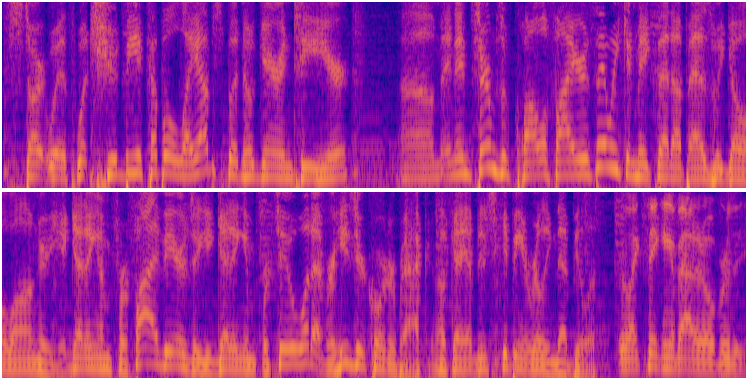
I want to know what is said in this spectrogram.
start with what should be a couple of layups, but no guarantee here. Um, and in terms of qualifiers, then we can make that up as we go along. Are you getting him for five years? Are you getting him for two? Whatever. He's your quarterback. Okay, I'm just keeping it really nebulous. They're like thinking about it over. The,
